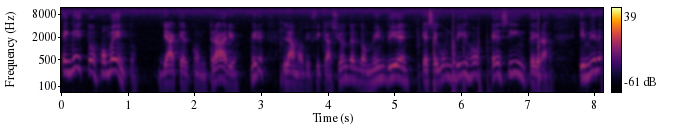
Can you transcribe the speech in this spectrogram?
en estos momentos ya que el contrario, mire, la modificación del 2010, que según dijo es íntegra, y mire,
